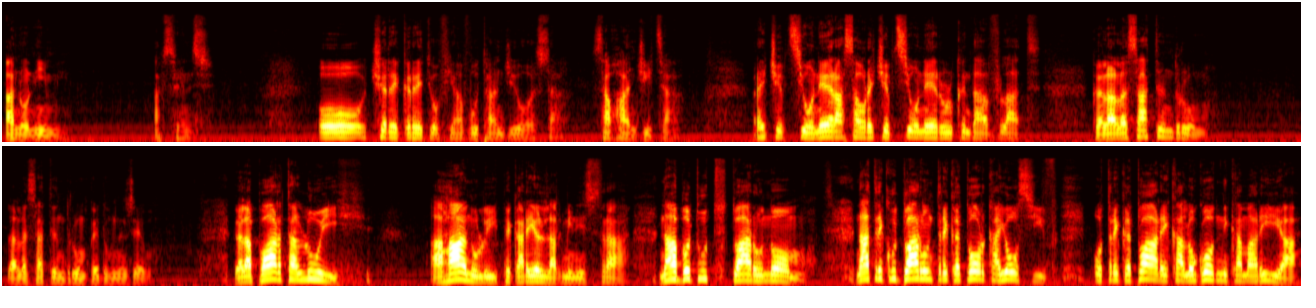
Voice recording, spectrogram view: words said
Anonimi, absenți. O, ce regrete o fi avut hangiul ăsta sau hangița, recepționera sau recepționerul când a aflat că l-a lăsat în drum, l-a lăsat în drum pe Dumnezeu. Că la poarta lui, a hanului pe care el l administra, n-a bătut doar un om, N-a trecut doar un trecător ca Iosif, o trecătoare ca logodnica Maria.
